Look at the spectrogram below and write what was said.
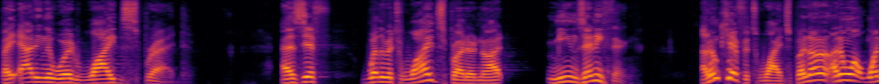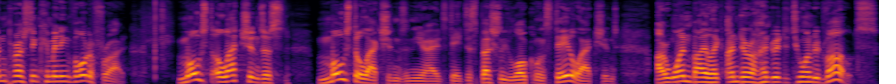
by adding the word widespread, as if whether it's widespread or not means anything. I don't care if it's widespread. I don't, I don't want one person committing voter fraud. Most elections are most elections in the United States, especially local and state elections, are won by like under 100 to 200 votes.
